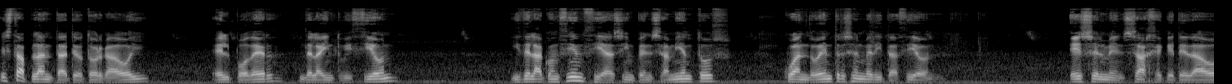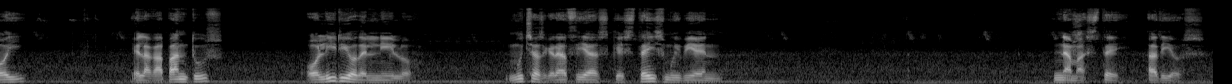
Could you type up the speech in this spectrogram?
Esta planta te otorga hoy el poder de la intuición y de la conciencia sin pensamientos cuando entres en meditación. Es el mensaje que te da hoy el Agapanthus o lirio del Nilo. Muchas gracias, que estéis muy bien. Namaste. Adiós.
